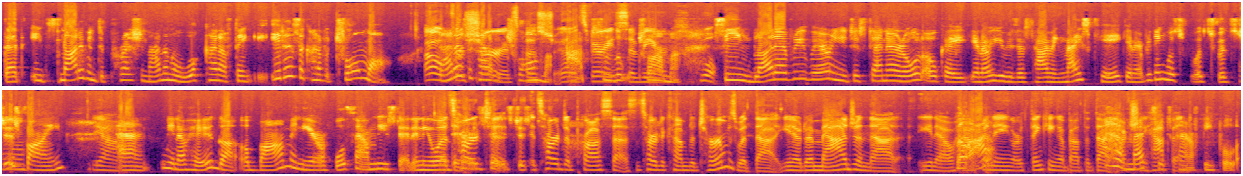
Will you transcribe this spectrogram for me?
that it's not even depression. I don't know what kind of thing. It is a kind of a trauma. Oh, that for sure. It's, trauma. Oh, it's very severe. Trauma. Well, Seeing blood everywhere and you're just 10 years old, okay, you know, you were just having nice cake and everything was was, was just mm. fine. Yeah. And, you know, hey, you got a bomb and your whole family's dead and you are it's there. Hard to, it's, just, it's hard to process. It's hard to come to terms with that, you know, to imagine that, you know, well, happening I, or thinking about that that actually met happened. Such kind of people.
